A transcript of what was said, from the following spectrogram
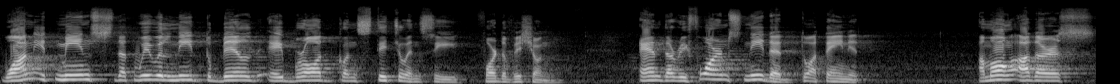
One, it means that we will need to build a broad constituency for the vision and the reforms needed to attain it. Among others,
